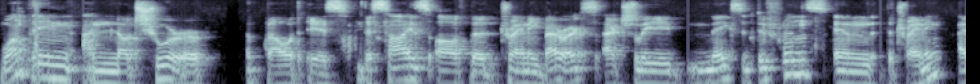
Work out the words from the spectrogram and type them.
One thing I'm not sure about is the size of the training barracks actually makes a difference in the training. I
